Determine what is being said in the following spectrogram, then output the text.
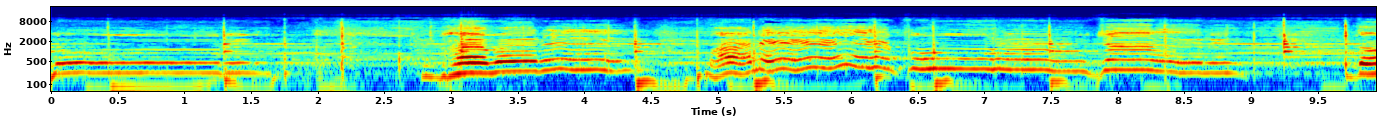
गोरी भवर माने पूजन दो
